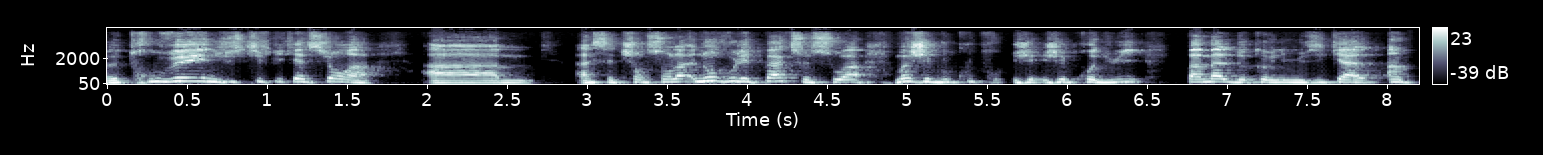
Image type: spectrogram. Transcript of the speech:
euh, trouver une justification à, à, à cette chanson-là. Non, on voulait pas que ce soit. Moi, j'ai beaucoup, j'ai produit pas mal de comédies musicales un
